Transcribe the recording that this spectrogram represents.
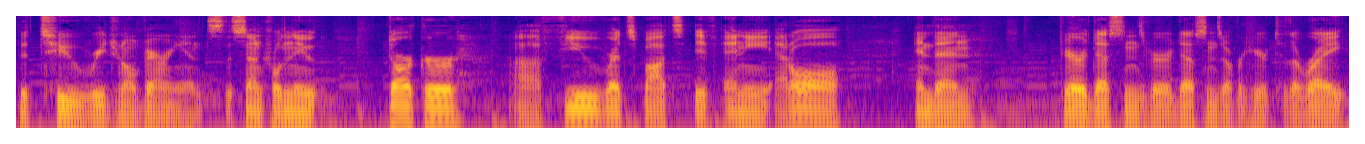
the two regional variants. The central newt, darker, uh, few red spots, if any at all. And then viridescens, viridescens over here to the right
